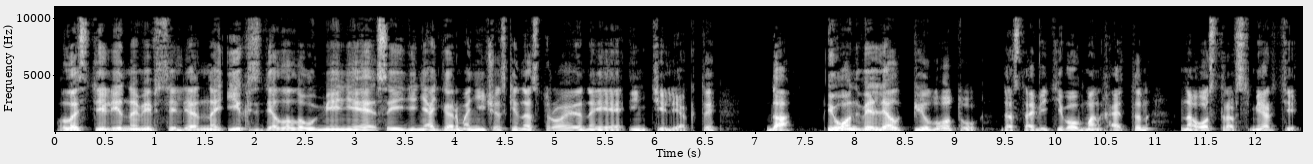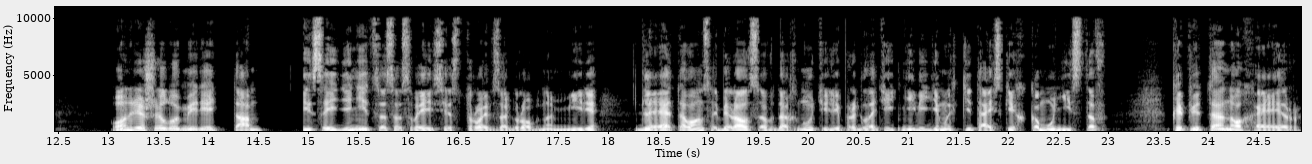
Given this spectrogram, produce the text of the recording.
Властелинами Вселенной их сделало умение соединять гармонически настроенные интеллекты. Да, и он велел пилоту доставить его в Манхэттен на остров смерти. Он решил умереть там и соединиться со своей сестрой в загробном мире. Для этого он собирался вдохнуть или проглотить невидимых китайских коммунистов. Капитан О'Хейр,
